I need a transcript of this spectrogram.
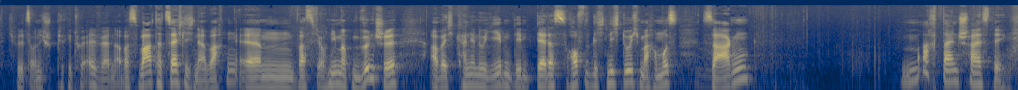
ich will jetzt auch nicht spirituell werden, aber es war tatsächlich ein Erwachen, ähm, was ich auch niemandem wünsche, aber ich kann ja nur jedem, dem, der das hoffentlich nicht durchmachen muss, sagen, mach dein Scheißding.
